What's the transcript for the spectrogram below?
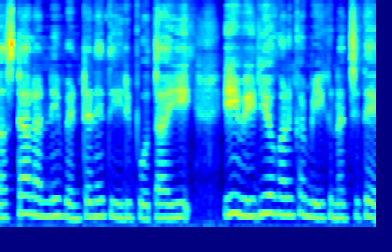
కష్టాలన్నీ వెంటనే తీరిపోతాయి. ఈ వీడియో కనుక మీకు నచ్చితే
